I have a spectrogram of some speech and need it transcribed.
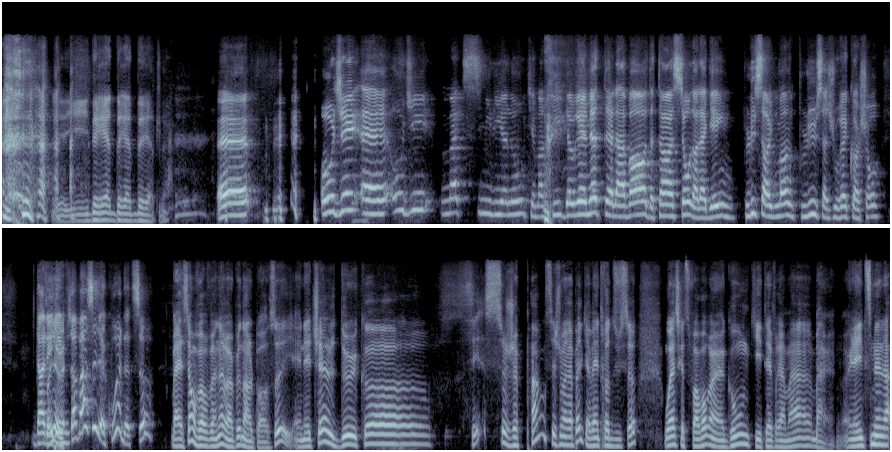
il, est drette, drette, drette. Là. Euh, OJ, euh, OG Maximiliano qui a marqué devrait mettre la barre de tension dans la game. Plus ça augmente, plus ça jouerait cochon dans les games. Vous en pensez de quoi de ça? Ben, si on veut revenir un peu dans le passé, NHL 2K 6, je pense, et je me rappelle qu'il avait introduit ça, où est-ce que tu peux avoir un goon qui était vraiment ben, un intimidateur.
